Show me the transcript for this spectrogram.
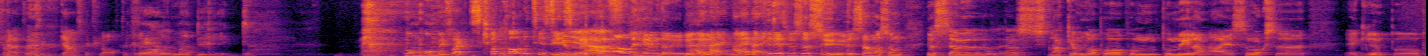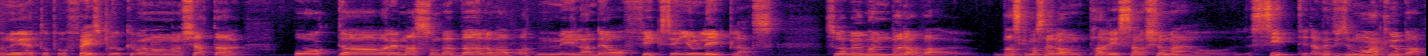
Som är ett ganska klart exempel. Real Madrid. Om, om vi faktiskt ska dra det till Jo, sist. men det kommer aldrig hända ju. Det är Nej, det. nej, nej, nej. Det är det som är så synd. Det är samma som, jag såg, jag, jag snackade med någon på, på, på Milan Eyes som också är grymt på, på nyheter på Facebook. Det var någon, någon chatt där. Och där var det massor som började böla om att- Milan då fick sin Euroleague-plats. Så börjar man, vadå? Va, vad ska man säga då om Paris Saint-Germain och City? Där finns ju många klubbar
